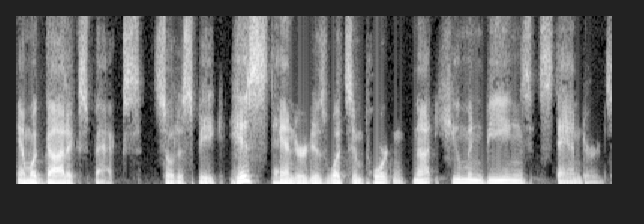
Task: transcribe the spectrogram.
and what God expects, so to speak. His standard is what's important, not human beings' standards.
